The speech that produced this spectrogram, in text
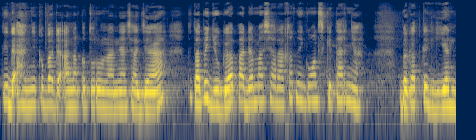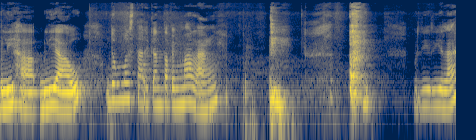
Tidak hanya kepada anak keturunannya saja, tetapi juga pada masyarakat lingkungan sekitarnya. Berkat kegigihan beliau, untuk melestarikan topeng Malang, berdirilah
